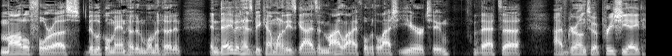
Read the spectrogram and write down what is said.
model for us biblical manhood and womanhood. And and David has become one of these guys in my life over the last year or two that uh, I've grown to appreciate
